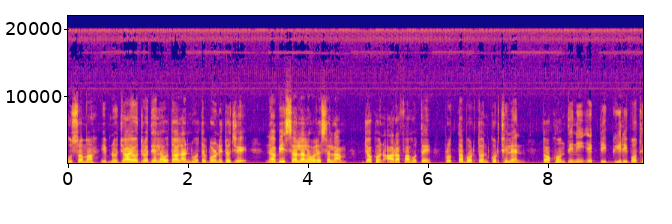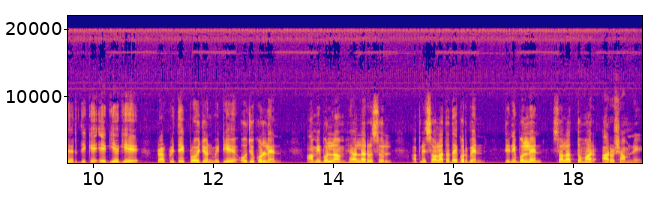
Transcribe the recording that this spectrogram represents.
উসামাহ ইবনু জায়দ রদিয়াল্লাহ তাল্লাহ্ন হতে বর্ণিত যে, নাবী সাল্লাহ আলাইসাল্লাম যখন আরাফা হতে প্রত্যাবর্তন করছিলেন, তখন তিনি একটি গিরিপথের দিকে এগিয়ে গিয়ে প্রাকৃতিক প্রয়োজন মিটিয়ে অজু করলেন। আমি বললাম, হে আল্লাহ রসুল, আপনি সলাত আদায় করবেন? তিনি বললেন সলাৎ তোমার আরও সামনে।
